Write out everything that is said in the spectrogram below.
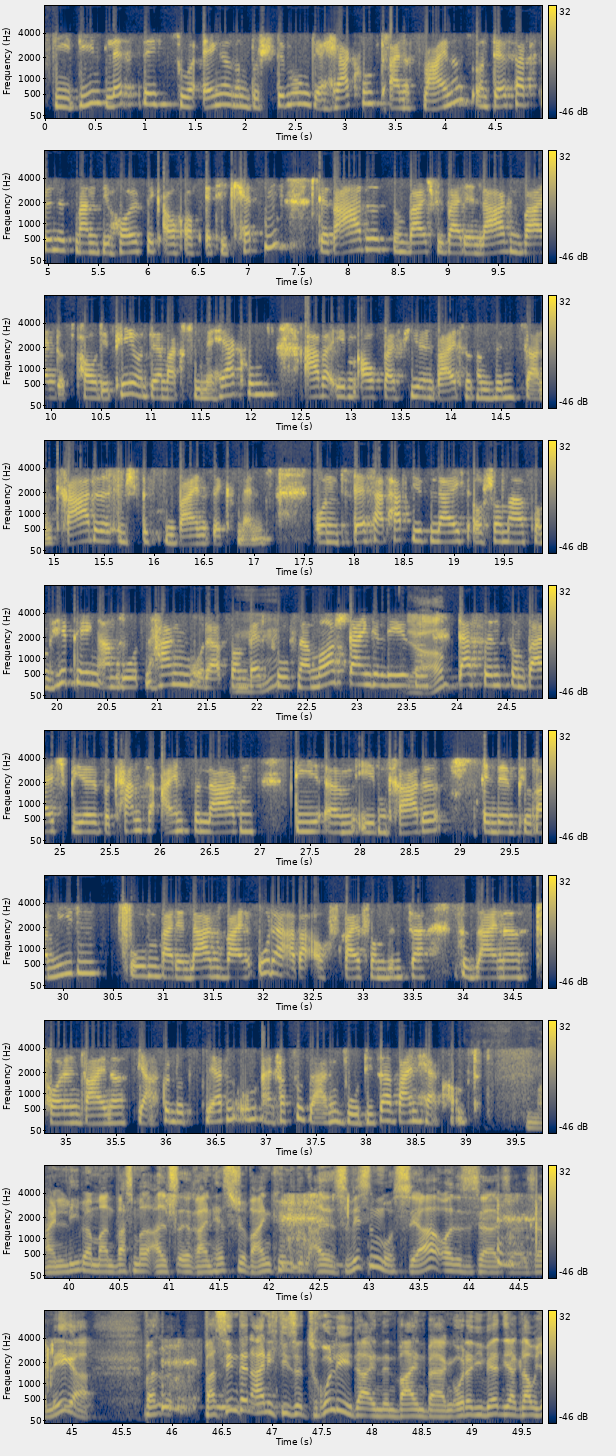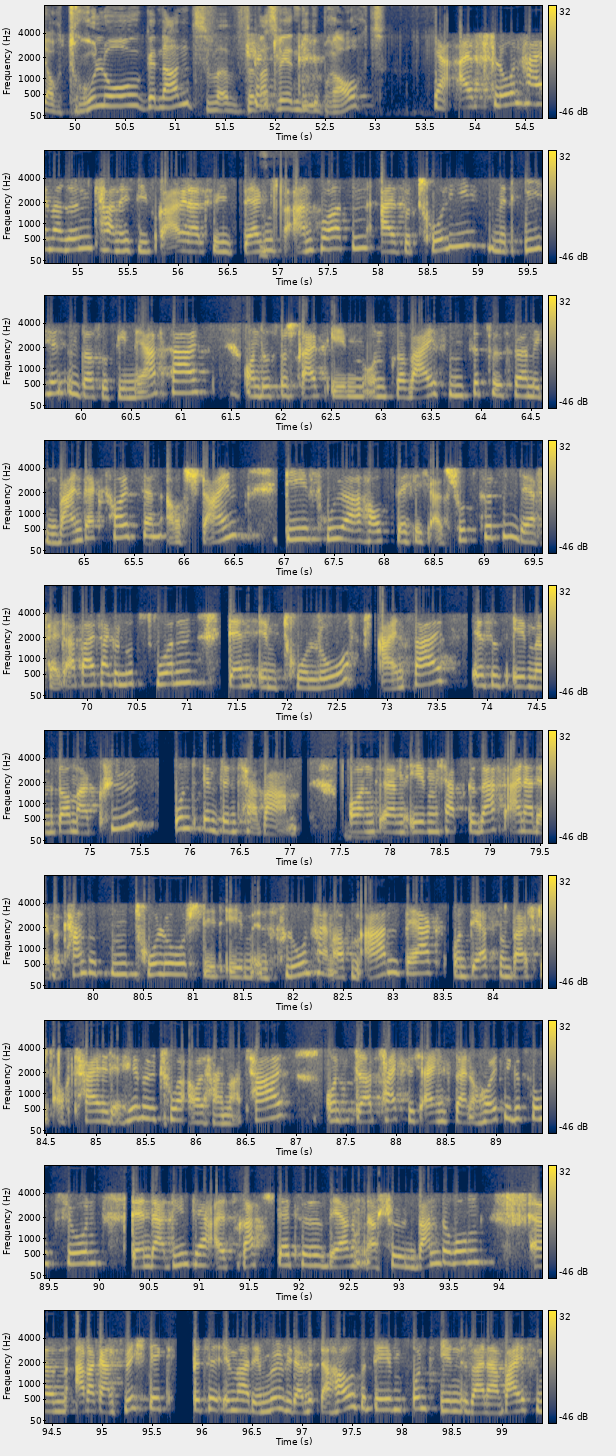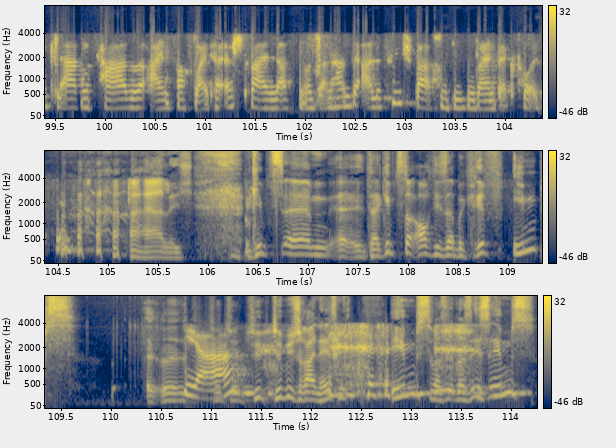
Die dient letztlich zur engeren Bestimmung der Herkunft eines Weines und deshalb findet man sie häufig auch auf Etiketten, gerade zum Beispiel bei den Lagenweinen des VDP und der Maxime Herkunft, aber eben auch bei vielen weiteren Winzern, gerade im Spitzenweinsegment. Und deshalb habt ihr vielleicht auch schon mal vom Hipping am Roten Hang oder vom mhm. Westhofener Moorstein gelesen. Ja. Das sind zum Beispiel bekannte Einzellagen, die ähm, eben gerade in den Pyramiden oben bei den Lagenweinen oder aber auch frei vom Winzer für seine tollen Weine ja, genutzt werden, um einfach zu sagen, wo dieser Wein herkommt. Mein lieber Mann, was man als äh, rein hessische Weinkönigin alles wissen muss, ja, oh, das ist ja, ist ja, ist ja mega. Was, was sind denn eigentlich diese Trulli da in den Weinbergen? Oder die werden ja, glaube ich, auch Trullo genannt. Für was werden die gebraucht? Ja, als Flohnheimerin kann ich die Frage natürlich sehr gut beantworten. Also Trulli mit I hinten, das ist die Mehrzahl und es beschreibt eben unsere weißen, zipfelförmigen Weinbergshäuschen aus Stein, die früher hauptsächlich als Schutzhütten der Feldarbeiter genutzt wurden. Denn im Trollo, Einzahl, ist es eben im Sommer kühl und im Winter warm. Und ähm, eben, ich habe es gesagt, einer der bekanntesten, Trullo, steht eben in Flohnheim auf dem Adelberg und der ist zum Beispiel auch Teil der Hibbeltour Aulheimer Tal. Und da zeigt sich eigentlich seine heutige Funktion, denn da dient er als Raststätte während einer schönen Wanderung. Ähm, aber ganz wichtig, bitte immer den Müll wieder mit nach Hause nehmen und ihn in seiner weißen, klaren Phase einfach weiter erstrahlen lassen. Und dann haben wir alle viel Spaß mit diesem Weinbergshäuschen. Herrlich. Gibt's, ähm, äh, da gibt's doch auch dieser Begriff Imps. Äh, äh ja. So, so typisch Rheinhessen. Imps, was, was ist Imps?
